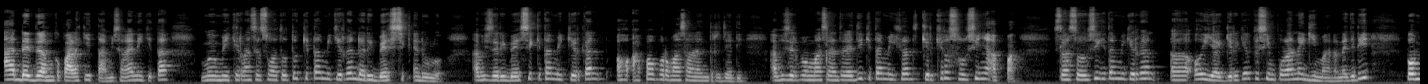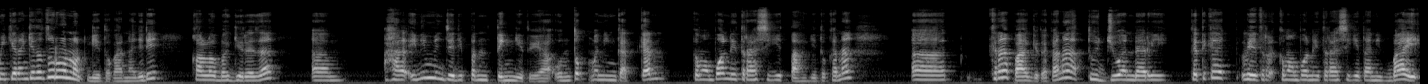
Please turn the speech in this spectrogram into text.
ada di dalam kepala kita. Misalnya nih kita memikirkan sesuatu tuh kita mikirkan dari basicnya dulu. Abis dari basic kita mikirkan oh apa permasalahan yang terjadi? Abis dari permasalahan yang terjadi kita mikirkan kira-kira solusinya apa. Setelah solusi kita mikirkan uh, oh iya kira-kira kesimpulannya gimana? Nah jadi pemikiran kita tuh runut gitu nah jadi kalau bagi Reza um, hal ini menjadi penting gitu ya untuk meningkatkan kemampuan literasi kita gitu. Karena uh, kenapa gitu? Karena tujuan dari ketika liter kemampuan literasi kita nih baik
